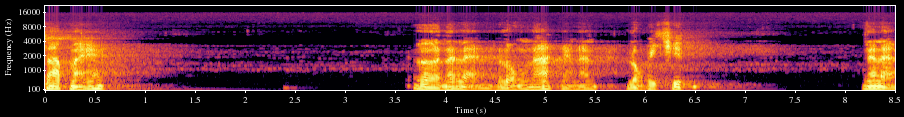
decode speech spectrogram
ทราบไหม เออ นั่นแหละ หลงนะ อย่างนั้น หลงไปคิด นั่นแหละ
